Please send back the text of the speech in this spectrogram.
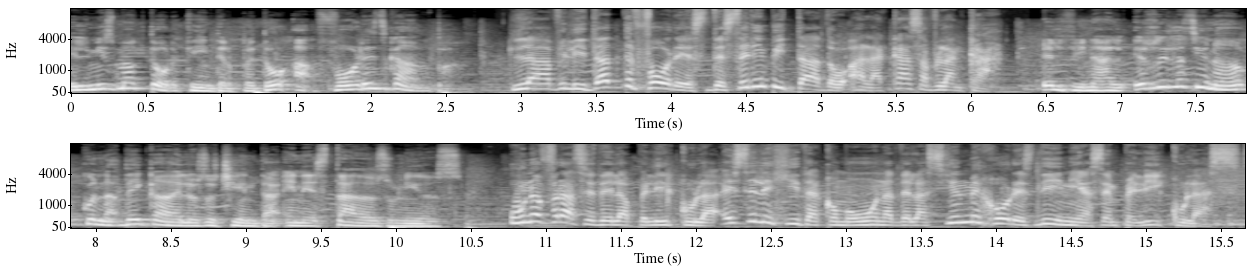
el mismo actor que interpretó a Forrest Gump. La habilidad de Forrest de ser invitado a la Casa Blanca. El final es relacionado con la década de los 80 en Estados Unidos. Una frase de la película es elegida como una de las 100 mejores líneas en películas.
